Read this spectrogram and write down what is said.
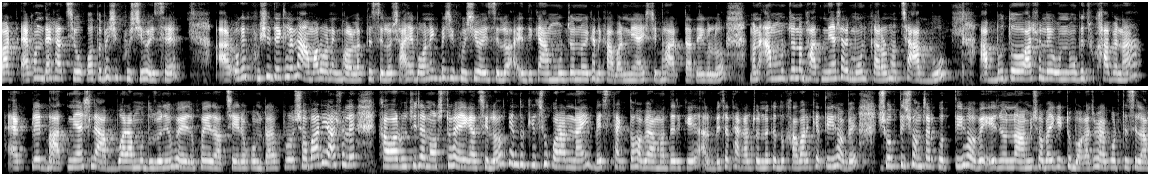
বাট এখন দেখাচ্ছি ও কত বেশি খুশি হয়েছে। আর ওকে খুশি দেখলে না আমারও অনেক ভালো লাগতেছিল। সাহেব অনেক বেশি খুশি হয়েছিল। এদিকে আম্মুর জন্য এখানে খাবার নিয়ে আসছি, ভাত, টাত এগুলো। মানে আম্মুর জন্য ভাত নিয়ে আসার মূল কারণ হচ্ছে আব্বু। আব্বু তো আসলে অন্য কিছু খাবে না। এক প্লেট ভাত নিয়ে আসলে আব্বু আর আম্মু দুজনেই হয়ে হয়ে যাচ্ছে এরকমটা। সবারই আসলে খাওয়ার রুচিটা নষ্ট হয়ে গেছিল, কিন্তু কিছু করার নাই। বেঁচে থাকতে হবে আমাদেরকে, আর বেঁচে থাকার জন্য কিন্তু খাবার খেতেই হবে, শক্তি সঞ্চার করতেই হবে। এই জন্য আমি সবাইকে একটু বকাঝকা করতেছিলাম।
